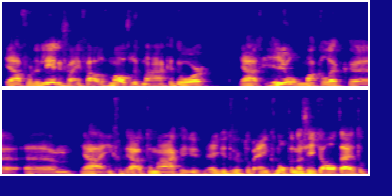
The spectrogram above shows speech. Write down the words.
ja, voor de leerling zo eenvoudig mogelijk maken door ja, het heel makkelijk uh, um, ja, in gebruik te maken. Je, je, drukt op één knop en dan zit je altijd op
